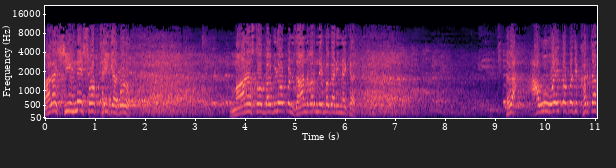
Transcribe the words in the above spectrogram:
મારા સિંહ ને શોખ થઈ ગયા, બોલો. માણસ તો બગડ્યો, પણ જાનવર ને બગાડી નાખ્યા હવે આવું હોય તો પછી ખર્ચા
